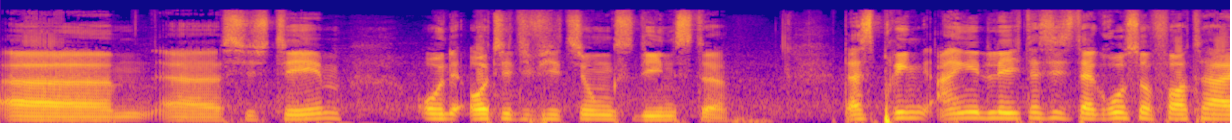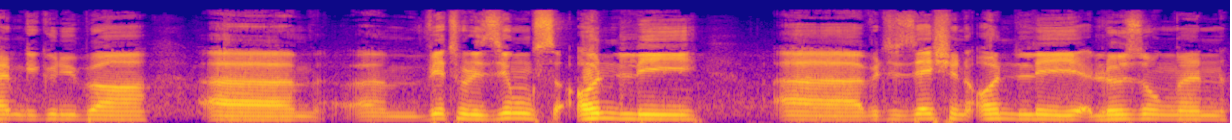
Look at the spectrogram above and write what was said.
äh, System und Authentifizierungsdienste. Das bringt eigentlich, das ist der große Vorteil gegenüber ähm, ähm, Virtualisierungs-only äh, Virtualization-Only-Lösungen,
